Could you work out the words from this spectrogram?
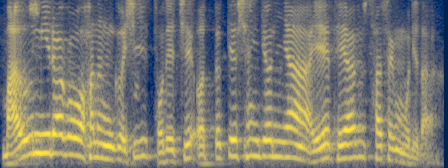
마음이라고 하는 것이 도대체 어떻게 생겼냐에 대한 사색물이다.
